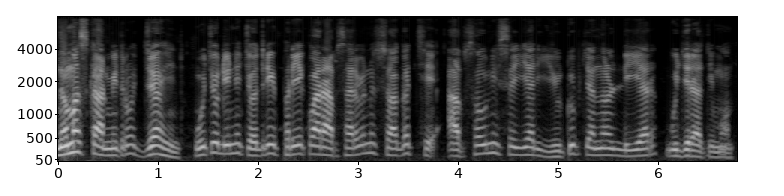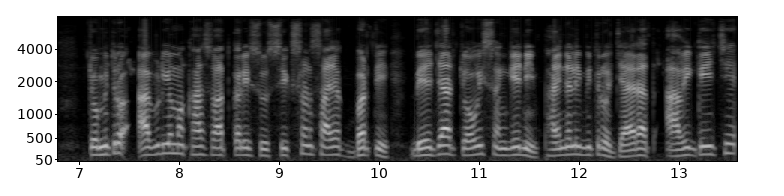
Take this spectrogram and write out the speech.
નમસ્કાર મિત્રો, જય હિન્દ. હું છું ડીની ચૌધરી. ફરી એકવાર આપ સર્વેનું સ્વાગત છે આપ સૌની સૈયારી યુટ્યુબ ચેનલ ડીઆર ગુજરાતીમાં. તો મિત્રો, આ વિડીયોમાં ખાસ વાત કરીશું શિક્ષણ સહાયક ભરતી બે હજાર ચોવીસ અંગેની. ફાઇનલી મિત્રો, જાહેરાત આવી ગઈ છે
